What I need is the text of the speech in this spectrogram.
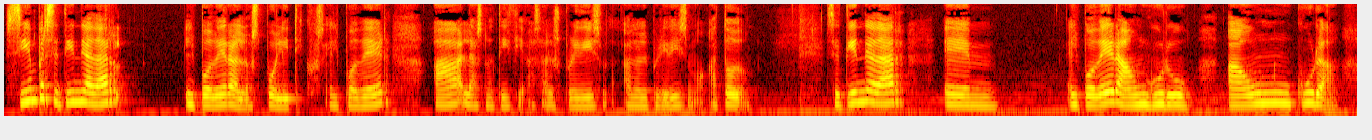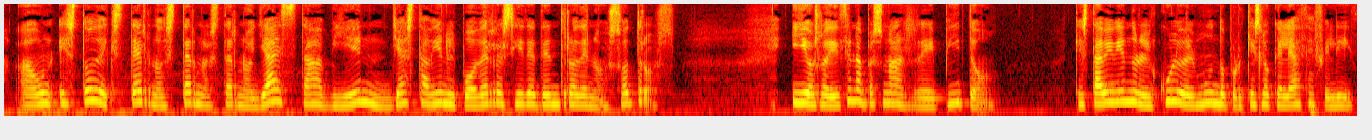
Siempre se tiende a dar el poder a los políticos, el poder a las noticias, a los periodismo, al periodismo, a todo. Se tiende a dar em, el poder a un gurú, a un cura, a un... es todo externo, externo, externo. Ya está bien, ya está bien, el poder reside dentro de nosotros. Y os lo dice una persona, repito, que está viviendo en el culo del mundo porque es lo que le hace feliz,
